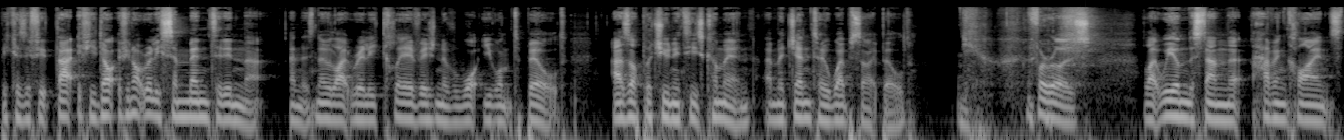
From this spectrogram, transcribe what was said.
Because if it, that if you don't if you're not really cemented in that and there's no like really clear vision of what you want to build, as opportunities come in, a Magento website build for us, like we understand that having clients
